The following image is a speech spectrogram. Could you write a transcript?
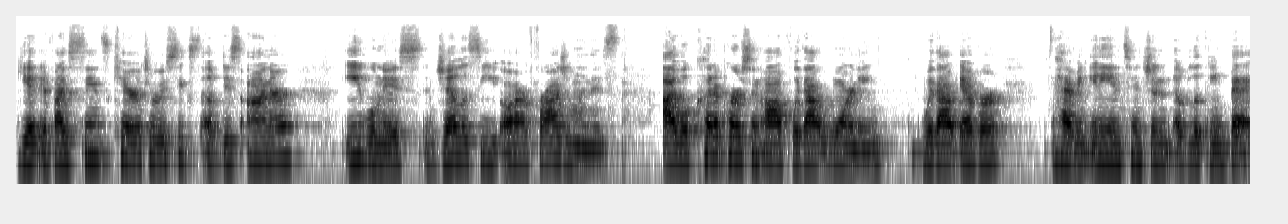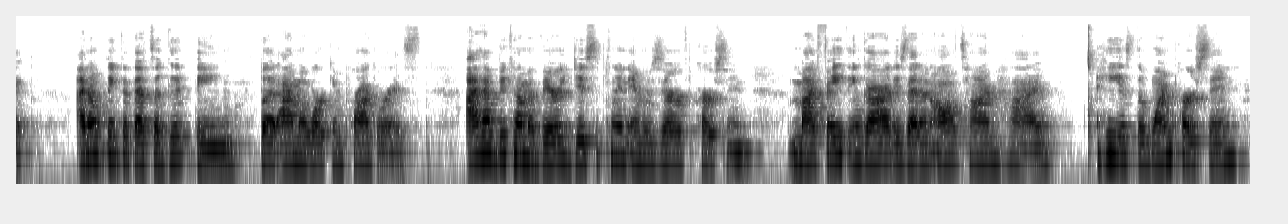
yet if I sense characteristics of dishonor, evilness, jealousy, or fraudulentness, I will cut a person off without warning, without ever having any intention of looking back. I don't think that that's a good thing, but I'm a work in progress. I have become a very disciplined and reserved person. My faith in God is at an all time high. He is the one person.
